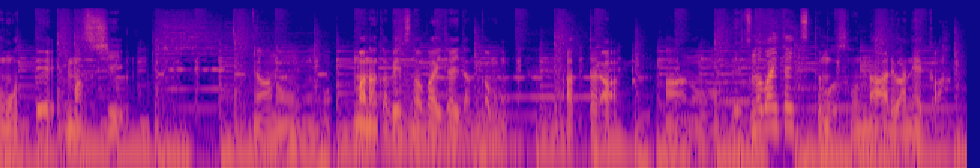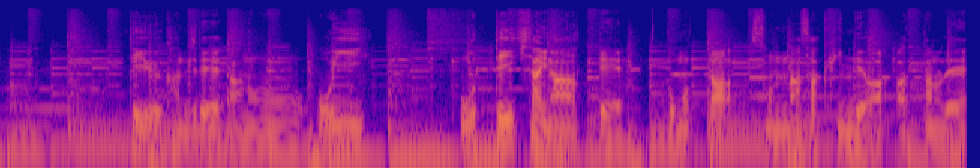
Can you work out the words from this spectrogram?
思っていますしあのまあなんか別の媒体なんかもあったらあの別の媒体っつってもそんなあれはねえかっていう感じであの追い追っていきたいなって思ったそんな作品ではあったので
